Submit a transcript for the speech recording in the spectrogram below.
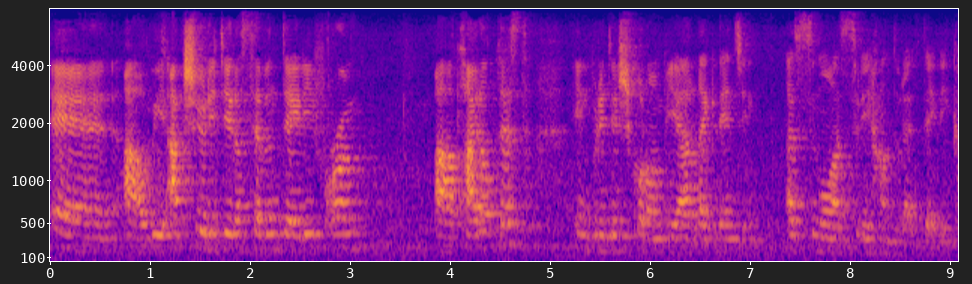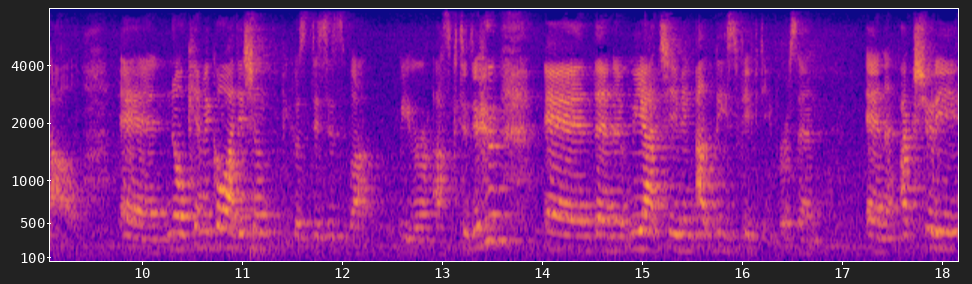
And uh, we actually did a seven daily forum uh, pilot test in British Columbia, like ranging as small as 300 daily cow. And no chemical addition because this is what we were asked to do. And then we are achieving at least 50%. And actually,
